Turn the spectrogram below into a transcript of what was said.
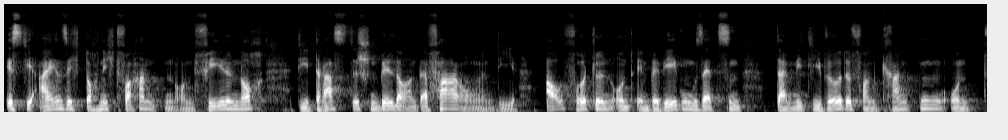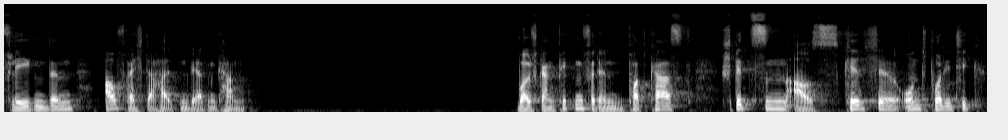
ist die Einsicht doch nicht vorhanden und fehlen noch die drastischen Bilder und Erfahrungen, die aufrütteln und in Bewegung setzen, damit die Würde von Kranken und Pflegenden aufrechterhalten werden kann. Wolfgang Picken für den Podcast Spitzen aus Kirche und Politik.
